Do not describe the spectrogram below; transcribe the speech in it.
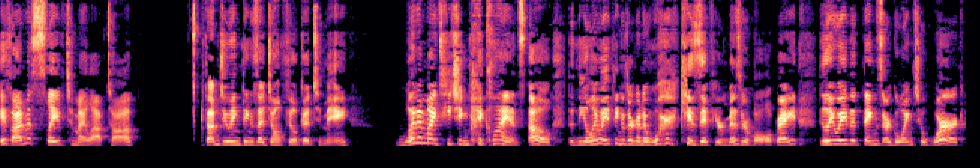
if I'm a slave to my laptop, if I'm doing things that don't feel good to me, what am I teaching my clients? Oh, then the only way things are going to work is if you're miserable, right? The only way that things are going to work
